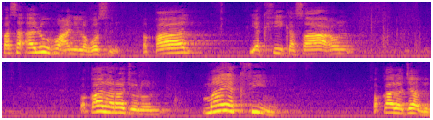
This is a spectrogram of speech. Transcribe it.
فسألوه عن الغسل فقال يكفيك صاع. فقال رجل ما يكفيني؟ فقال جابر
